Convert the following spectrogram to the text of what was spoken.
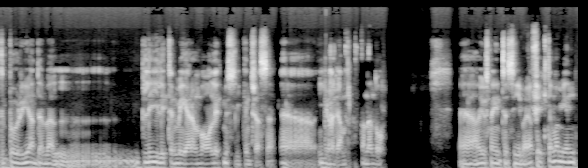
det började väl bli lite mer än vanligt musikintresse eh, i och med den plattan ändå. Eh, just den intensiva. Jag fick den var min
